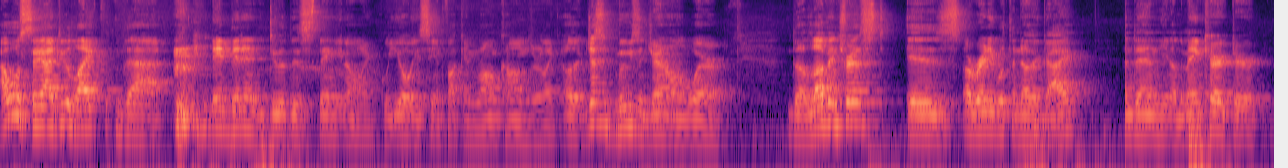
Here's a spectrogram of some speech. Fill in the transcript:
I will say I do like that they didn't do this thing. You know, like we always see in fucking rom coms or like other just movies in general where the love interest is already with another guy, and then you know the main character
